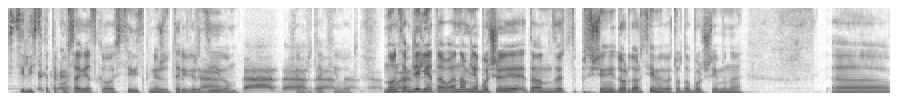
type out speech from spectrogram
стилистика такого советского, стилистика между Таривердиевым. Да, да, да. таким вот. Но на самом деле это, она мне больше, это называется посвящение Эдуарду Артемьеву, туда больше именно э,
